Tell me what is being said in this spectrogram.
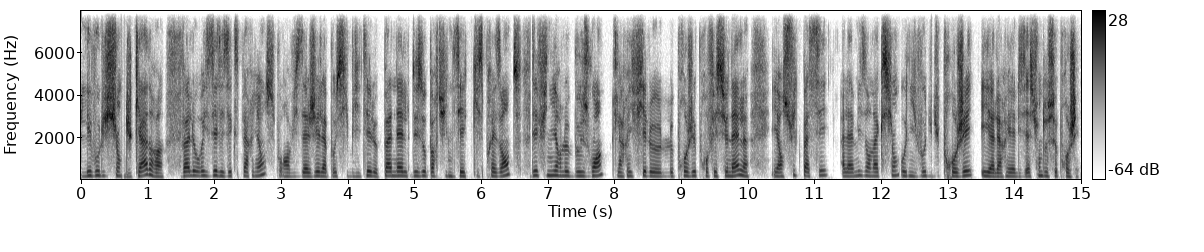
l'évolution du cadre, valoriser les expériences pour envisager la possibilité, le panel des opportunités qui se présentent, définir le besoin, clarifier le, projet professionnel et ensuite passer à la mise en action au niveau du projet et à la réalisation de ce projet.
